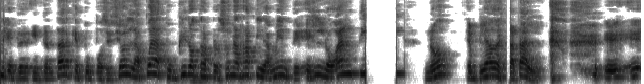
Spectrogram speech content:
Tiene que intentar que tu posición la pueda cumplir otra persona rápidamente. Es lo anti, ¿no? Empleado estatal. Eh, eh,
